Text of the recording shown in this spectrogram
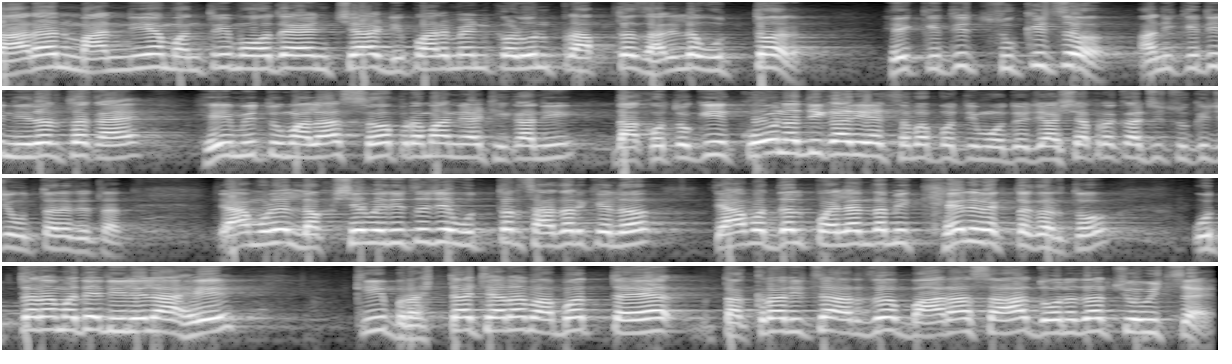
कारण माननीय मंत्री महोदयांच्या डिपार्टमेंटकडून प्राप्त झालेलं उत्तर हे किती चुकीचं आणि किती निरर्थक आहे हे मी तुम्हाला सप्रमाण या ठिकाणी दाखवतो की कोण अधिकारी आहेत सभापती महोदय जे अशा प्रकारची चुकीची उत्तरं देतात. त्यामुळे लक्षवेधीचं जे उत्तर सादर केलं त्याबद्दल पहिल्यांदा मी खेद व्यक्त करतो. उत्तरामध्ये दिलेलं आहे की भ्रष्टाचाराबाबत तयार तक्रारीचा अर्ज बारा सहा दोन हजार चोवीसचा आहे.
